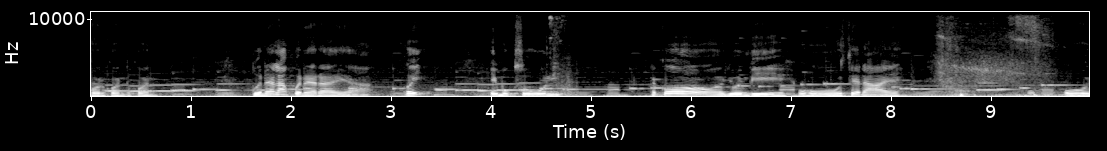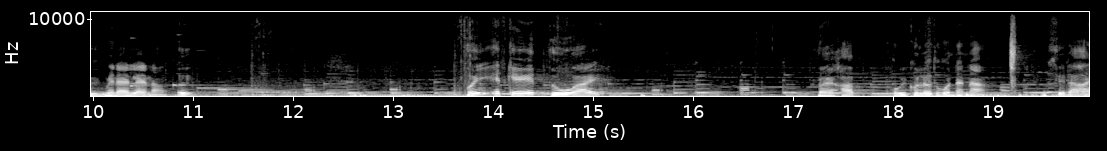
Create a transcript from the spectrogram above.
คนคนทุกคน ปืนด้านล่างปืนอะไรอะ เอ้ยเอ็มกศูนย์แล้วก็ UMP โอ้โห เสียดาย โอ้ยไม่ได้เล่นอะ เอ้ย เฮ้ย SKS สสวยสวยครับ ผมเป็นคนเลือกทุกคนนั่นน่ะ เสียดาย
